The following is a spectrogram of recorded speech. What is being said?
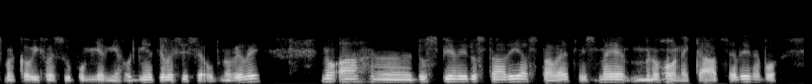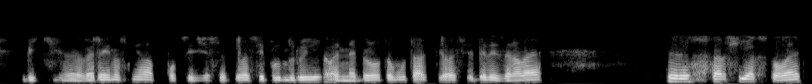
smrkových lesů poměrně hodně, ty lesy se obnovily. No a e, dospěli do stádia 100 let, my jsme je mnoho nekáceli, nebo byť e, veřejnost měla pocit, že se ty lesy plundrují, ale nebylo tomu tak, ty lesy byly zralé, byly starší jak 100 let,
